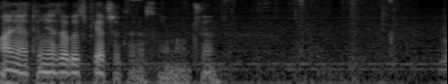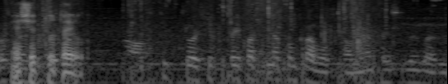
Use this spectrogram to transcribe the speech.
A nie, tu nie zabezpieczę teraz, nie mam czym. Ja się tutaj... O, ty tylko się tutaj patrzy na tą prawą stronę, to jest sobie wezmę.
